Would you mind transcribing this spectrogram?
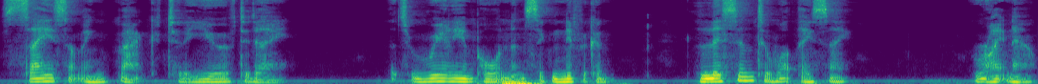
say something back to the you of today that's really important and significant Listen to what they say right now.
